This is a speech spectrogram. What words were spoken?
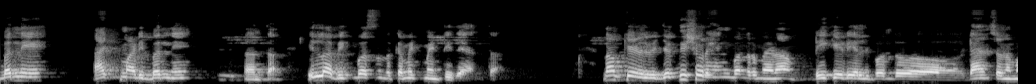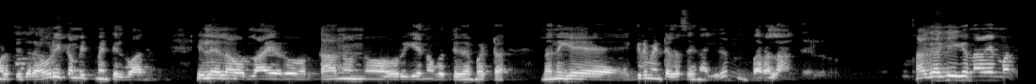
ಬನ್ನಿ ಆಕ್ಟ್ ಮಾಡಿ ಬನ್ನಿ ಅಂತ. ಇಲ್ಲ ಬಿಗ್ ಬಾಸ್ ಒಂದು ಕಮಿಟ್ಮೆಂಟ್ ಇದೆ ಅಂತ. ನಾವು ಕೇಳಿದ್ವಿ ಜಗದೀಶ್ ಅವ್ರು ಹೆಂಗ್ ಬಂದ್ರು ಮೇಡಮ್? ಡಿ ಕೆ ಡಿ ಅಲ್ಲಿ ಬಂದು ಡ್ಯಾನ್ಸ್ ಅನ್ನ ಮಾಡ್ತಿದ್ದಾರೆ. ಅವ್ರಿಗೆ ಕಮಿಟ್ಮೆಂಟ್ ಇಲ್ವಾ ಇಲ್ಲ ಇಲ್ಲ ಅವ್ರ ಲಾಯರು ಅವ್ರ ಕಾನೂನು ಅವ್ರಿಗೆ ಏನೋ ಗೊತ್ತಿದೆ ಬಟ್ ನನಗೆ ಅಗ್ರಿಮೆಂಟ್ ಎಲ್ಲ ಸೈನ್ ಆಗಿದೆ ನಾನ್ ಬರಲ್ಲ ಅಂತ ಹೇಳಿದ್ರು ಹಾಗಾಗಿ ಈಗ ನಾವೇನ್ ಮಾಡ್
